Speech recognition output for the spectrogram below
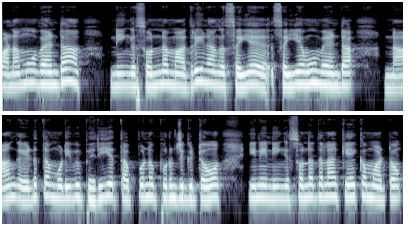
பணமும் வேண்டாம் நீங்கள் சொன்ன மாதிரி நாங்கள் செய்ய செய்யவும் வேண்டாம் நாங்கள் எடுத்த முடிவு பெரிய தப்புன்னு புரிஞ்சுக்கிட்டோம். இனி நீங்கள் சொன்னதெல்லாம் கேட்க மாட்டோம்.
